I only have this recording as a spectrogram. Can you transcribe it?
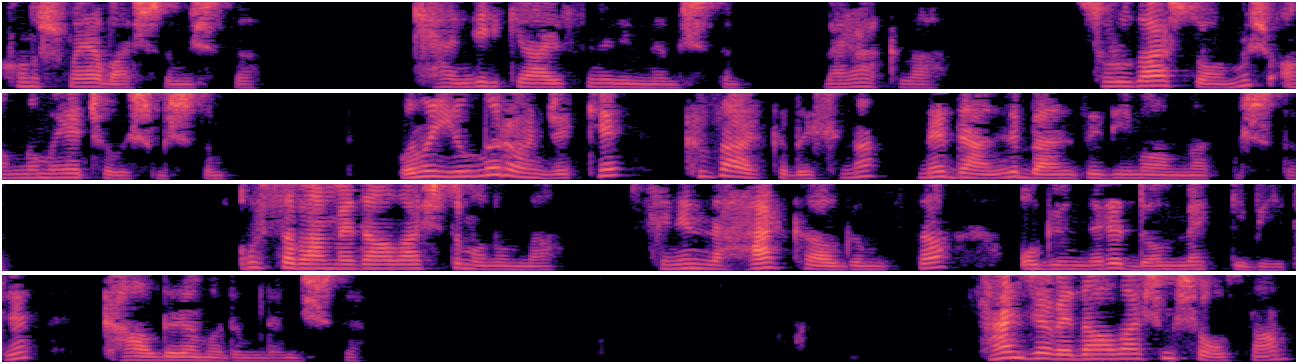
Konuşmaya başlamıştı. Kendi hikayesini dinlemiştim. Merakla. Sorular sormuş, anlamaya çalışmıştım. Bana yıllar önceki kız arkadaşına nedenli benzediğimi anlatmıştı. Oysa ben vedalaştım onunla. Seninle her kavgamızda o günlere dönmek gibiydi. Kaldıramadım demişti. Sence vedalaşmış olsan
